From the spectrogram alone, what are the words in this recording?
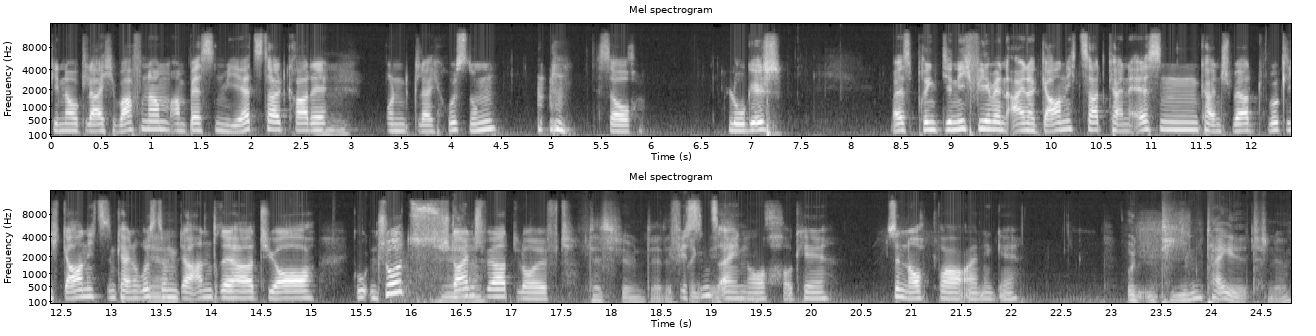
genau gleiche Waffen haben. Am besten wie jetzt halt gerade. Mhm. und gleich Rüstung. ist auch logisch. Weil es bringt dir nicht viel, wenn einer gar nichts hat, kein Essen, kein Schwert, wirklich gar nichts und keine Rüstung. Ja. Der andere hat, ja, guten Schutz, Ja. Steinschwert, läuft. Das stimmt, ja. Das Wie viel bringt sind es nicht eigentlich noch? Okay. Sind noch ein paar, einige. Und ein Team teilt, ne?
